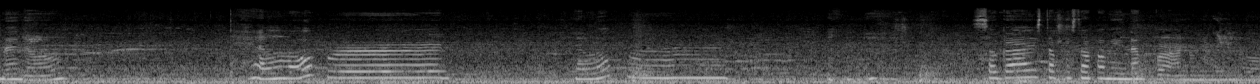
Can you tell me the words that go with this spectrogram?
It. Mango. Hello, bird. Hello, bird. so, guys, tapos na kami nagpa-ano ni Mango.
